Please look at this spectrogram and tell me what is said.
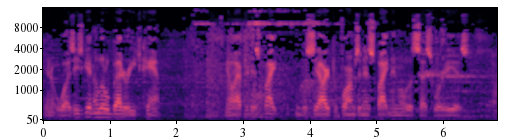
than it was. He's getting a little better each camp. You know, after this fight, we'll see how he performs in this fight, and then we'll assess where he is. Um,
